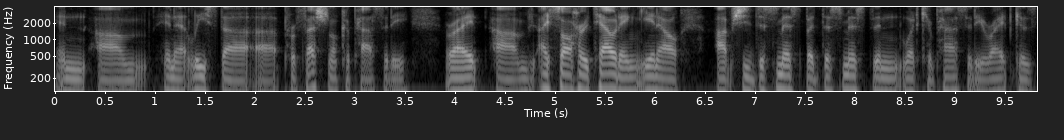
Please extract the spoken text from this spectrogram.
in um, in at least a, a professional capacity, right? Um, I saw her touting, you know, um, she's dismissed, but dismissed in what capacity, right? Because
